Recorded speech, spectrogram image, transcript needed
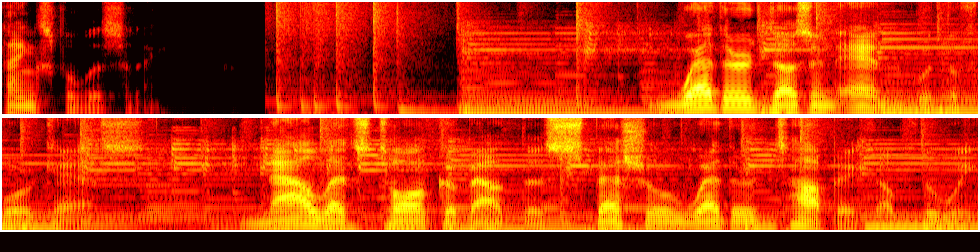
Thanks for listening. Weather doesn't end with the forecast. Now let's talk about the special weather topic of the week.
